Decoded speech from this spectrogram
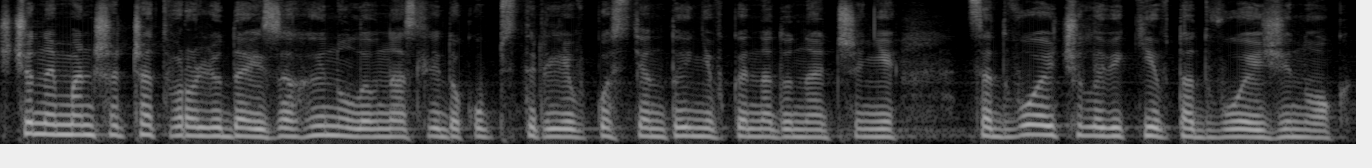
Щонайменше четверо людей загинули внаслідок обстрілів Костянтинівки на Донеччині. Це двоє чоловіків та двоє жінок.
